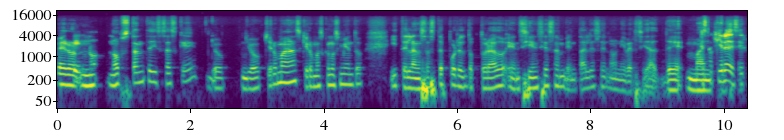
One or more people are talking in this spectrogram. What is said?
Pero no, no obstante, dices, ¿sabes qué? Yo yo quiero más, quiero más conocimiento, y te lanzaste por el doctorado en ciencias ambientales en la Universidad de Manchester. Eso quiere decir,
